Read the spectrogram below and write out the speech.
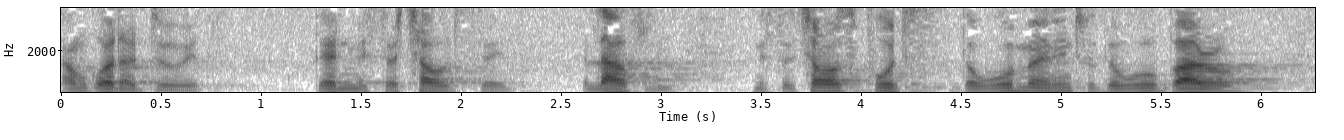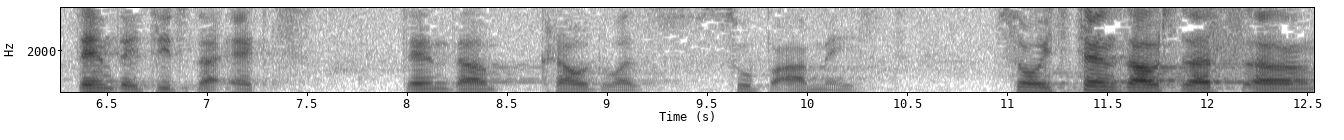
I'm going to do it. Then Mr. Charles said, Lovely. Mr. Charles put the woman into the wheelbarrow. Then they did the act. Then the crowd was super amazed. So it turns out that uh,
